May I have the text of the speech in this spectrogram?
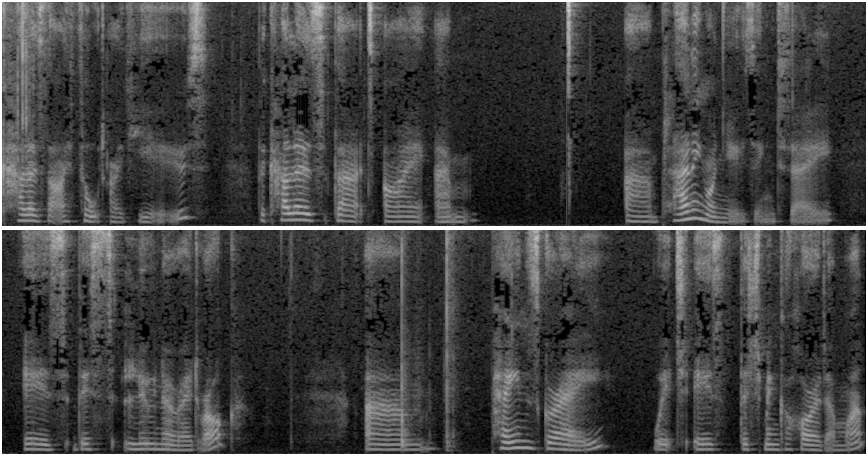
colours that I thought I'd use. The colours that I am um, planning on using today is this Lunar Red Rock, um, Payne's Grey, which is the Schmincke Horadam one.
